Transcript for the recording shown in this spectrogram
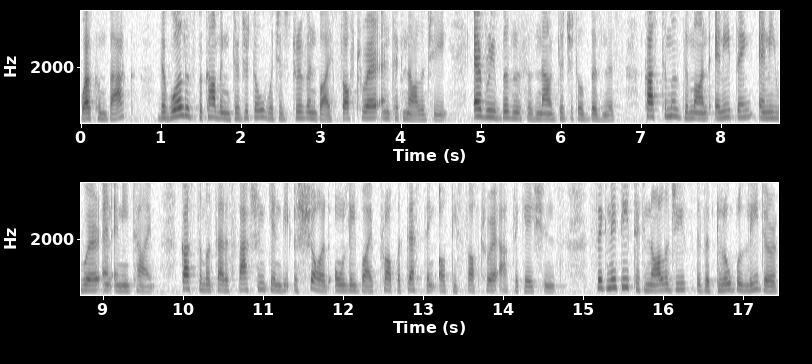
Welcome back. The world is becoming digital, which is driven by software and technology. Every business is now digital business. Customers demand anything, anywhere, and anytime. Customer satisfaction can be assured only by proper testing of the software applications. Cigniti Technologies is a global leader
